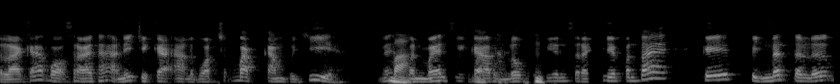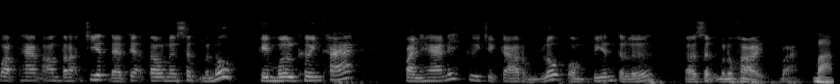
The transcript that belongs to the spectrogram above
តឡាការបកស្រាយថាអានេះជាការអនុវត្តច្បាប់កម្ពុជាណាមិនមែនជាការរំលោភមានសេរីភាពប៉ុន្តែ គេពិនិត្យទៅលើបទដ្ឋានអន្តរជាតិដែលតាក់ទងនឹងសិទ្ធិមនុស្សគេមើលឃើញថាបញ្ហានេះគឺជាការរំលោភបំពានទៅលើសិទ្ធិមនុស្សហើយបាទបាទ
